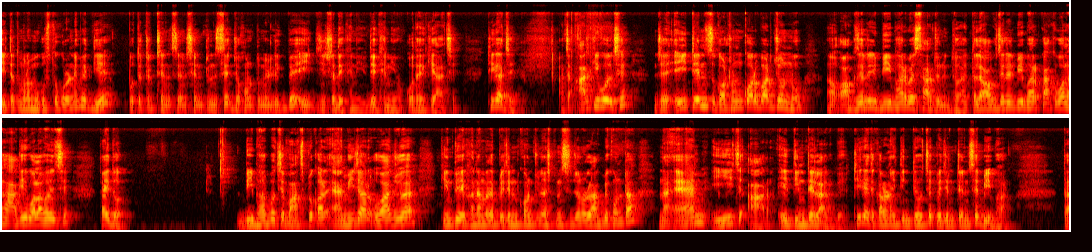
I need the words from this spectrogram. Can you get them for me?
এইটা তোমরা মুখস্থ করে নেবে, দিয়ে প্রত্যেকটা সেন্টেন্সের যখন তুমি লিখবে, এই জিনিসটা দেখে নিও দেখে নিও কোথায় কী আছে, ঠিক আছে? আচ্ছা আর কি বলছে? যে এই টেন্স গঠন করবার জন্য অক্সিলারি বি ভার্বের সাহায্য নিতে হয়। তাহলে অক্সিলারি বি ভার্ব কাকে বলা হয়? আগেই বলা হয়েছে, তাই তো? বি ভার্ব হচ্ছে পাঁচ প্রকার, অ্যাম, ইজ আর ওয়াজ ওয়ার কিন্তু এখানে আমাদের প্রেজেন্ট কন্টিনিউয়াস টেন্সের জন্য লাগবে কোনটা? না, অ্যাম, ইজ, আর, এই তিনটে লাগবে, ঠিক আছে? কারণ এই তিনটে হচ্ছে প্রেজেন্ট টেন্সের বি ভার্ব। তা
